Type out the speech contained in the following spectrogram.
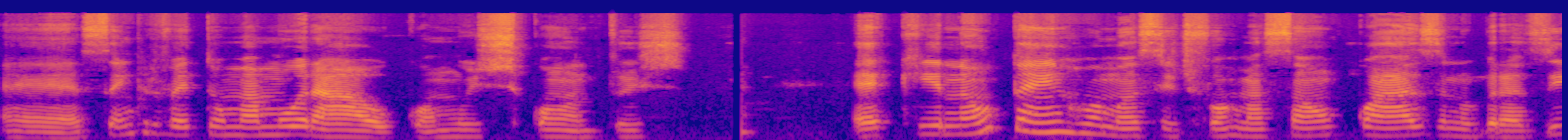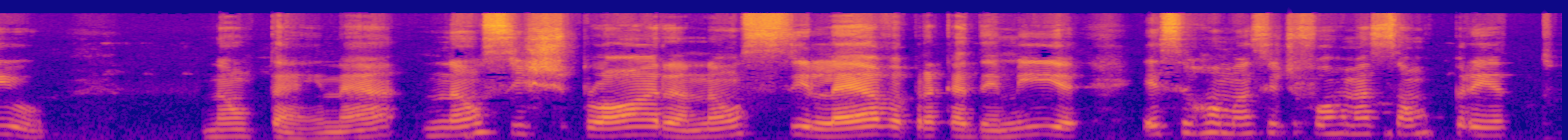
É, sempre vai ter uma moral, como os contos. É que não tem romance de formação quase no Brasil, não tem, né? Não se explora, não se leva para a academia esse romance de formação preto.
